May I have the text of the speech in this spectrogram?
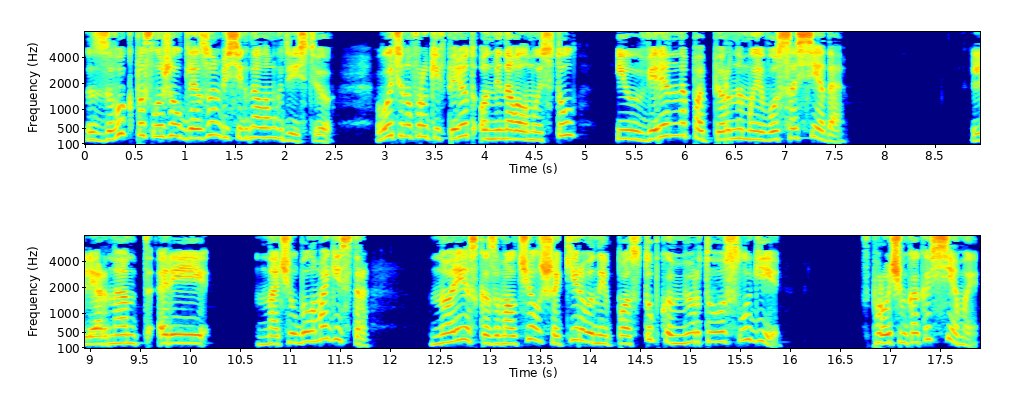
Звук послужил для зомби сигналом к действию. Вытянув руки вперед, он миновал мой стул и уверенно попер на моего соседа. Лернант Ри... Начал было магистр, но резко замолчал, шокированный поступком мертвого слуги. Впрочем, как и все мы.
